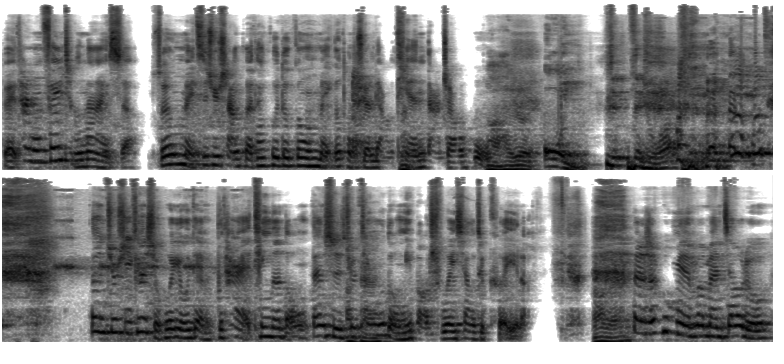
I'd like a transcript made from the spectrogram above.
对他人非常 nice，所以我们每次去上课，他会都跟我们每个同学聊天、打招呼。啊，还是哦那什么，但就是一开始会有点不太听得懂，但是就听不懂，你保持微笑就可以了。OK，但是后面慢慢交流，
